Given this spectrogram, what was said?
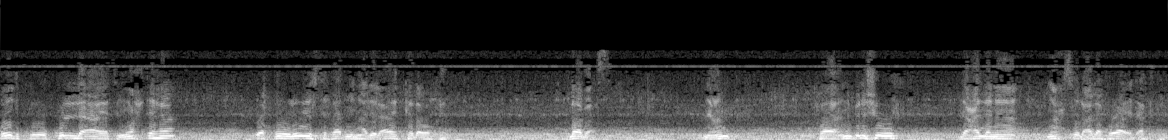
اذكروا كل آية وحدها وقولوا يستفاد من هذه الآية كذا وكذا. لا بأس. نعم. فنبي نشوف لعلنا نحصل على فوائد أكثر.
